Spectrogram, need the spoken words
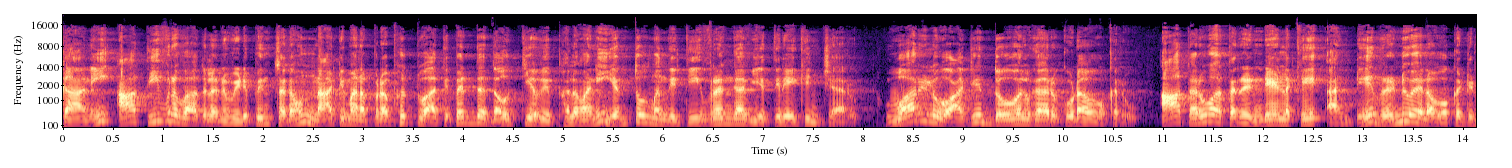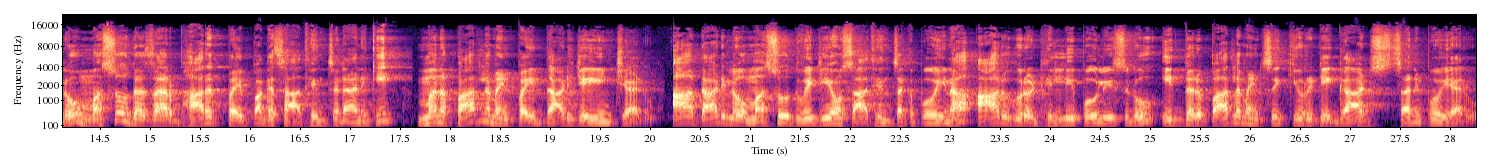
కానీ ఆ తీవ్రవాదులను విడిపించడం నాటి మన ప్రభుత్వ అతిపెద్ద దౌత్య విఫలమని ఎంతో మంది తీవ్రంగా వ్యతిరేకించారు. వారిలో అజిత్ దోవల్ గారు కూడా ఒకరు. ఆ తరువాత రెండేళ్ళకే అంటే రెండు వేల ఒకటిలో మసూద్ అజార్ భారత్పై పగ సాధించడానికి మన పార్లమెంట్పై దాడి చేయించాడు. ఆ దాడిలో మసూద్ విజయం సాధించకపోయినా ఆరుగురు ఢిల్లీ పోలీసులు ఇద్దరు పార్లమెంట్ సెక్యూరిటీ గార్డ్స్ చనిపోయారు.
